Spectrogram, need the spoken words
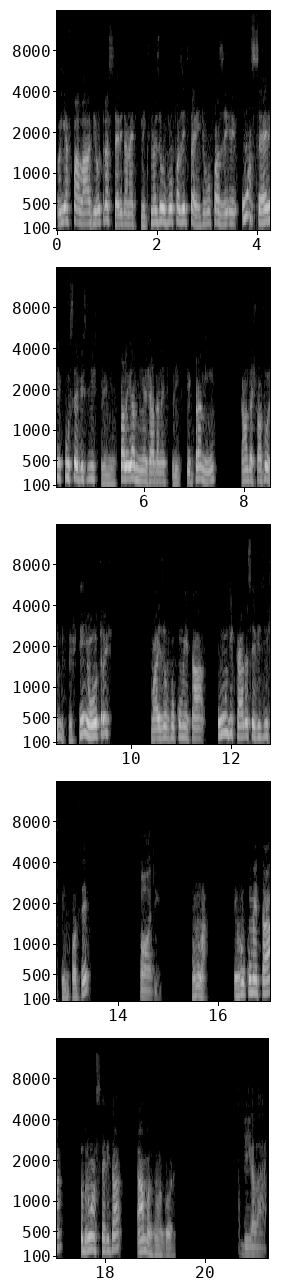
Eu ia falar de outra série da Netflix, mas eu vou fazer diferente. Eu vou fazer uma série por serviço de streaming. Falei a minha já da Netflix, que pra mim é uma das favoritas. Tem outras, mas eu vou comentar um de cada serviço de streaming. Pode ser? Pode. Vamos lá. Eu vou comentar sobre uma série da Amazon agora. Diga lá.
